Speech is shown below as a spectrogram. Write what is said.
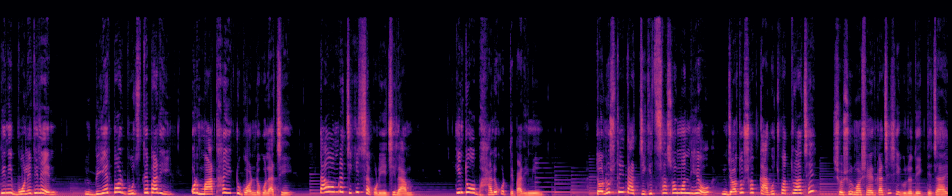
তিনি বলে দিলেন, বিয়ের পর বুঝতে পারি ওর মাথায় একটু গণ্ডগোল আছে, তাও আমরা চিকিৎসা করিয়েছিলাম, কিন্তু ও ভালো করতে পারিনি। তনুশ্রী তার চিকিৎসা সম্বন্ধেও যত সব কাগজপত্র আছে শ্বশুর মশাইয়ের কাছে সেগুলো দেখতে চায়।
